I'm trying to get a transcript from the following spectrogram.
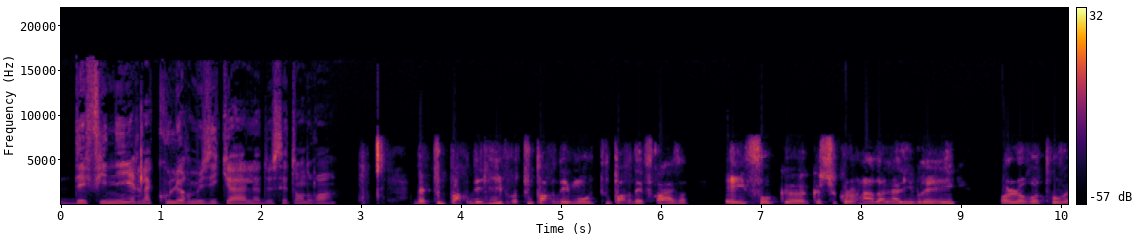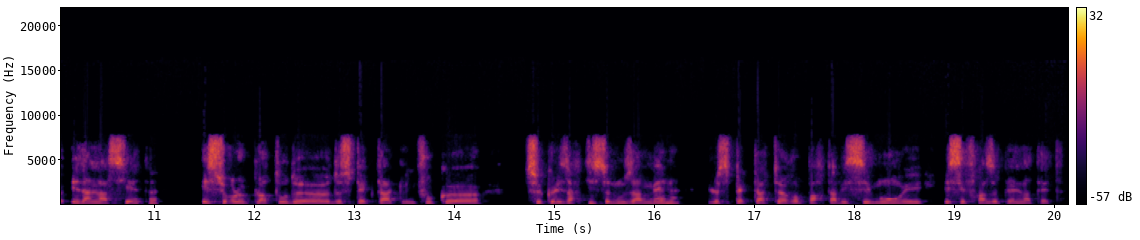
définir la couleur musicale de cet endroit? Ben, Tout part des livres, tout part des mots, tout part des phrases. Et il faut que, que ce que l'on a dans la librairie, on le retrouve et dans l'assiette et sur le plateau de, de spectacle. Il faut que ce que les artistes nous amènent, le spectateur reparte avec ses mots et, ses phrases pleines la tête.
